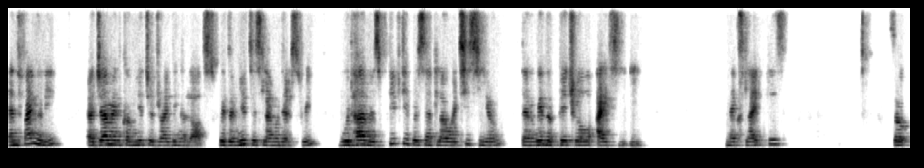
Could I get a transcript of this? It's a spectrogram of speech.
And finally, a German commuter driving a lot with a new Tesla Model 3 would have a 50% lower TCO than with a petrol ICE. Next slide, please. So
